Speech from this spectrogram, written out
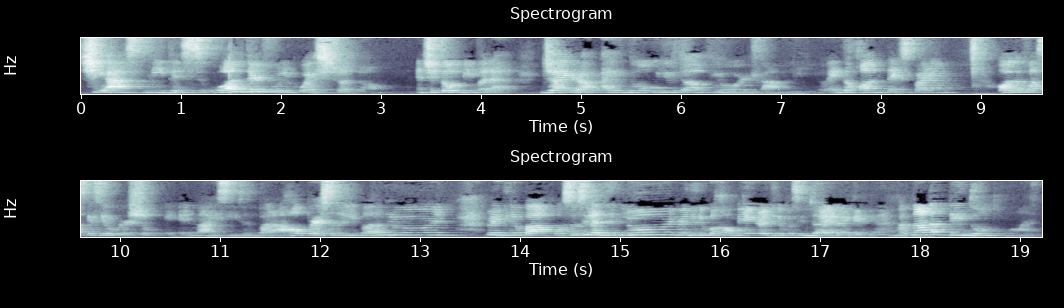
she asked me this wonderful question, no? And she told me pala, Jaira, I know you love your family. In the context, parang all of us kasi worship in my season. Parang ako personally, parang Lord, ready na ba ako? So sila din, Lord, ready na ba kami? Ready na ba si Jaira? Ganyan. But not that they don't want.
